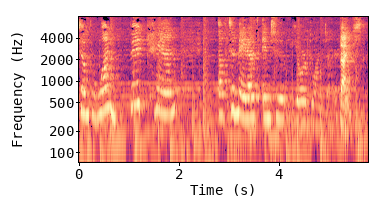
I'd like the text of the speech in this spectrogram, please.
Dump one big can of tomatoes into your blender. Diced.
